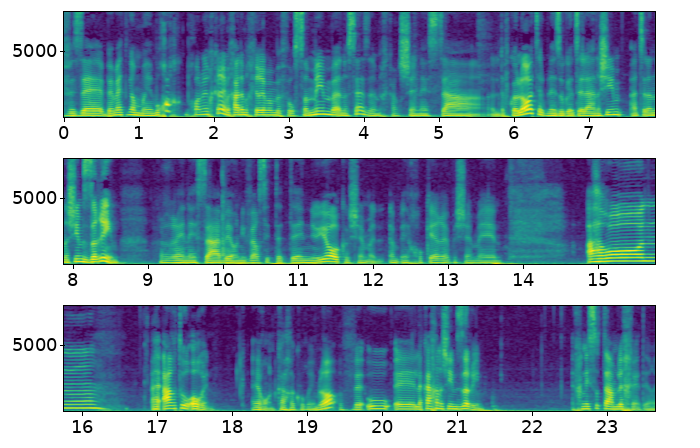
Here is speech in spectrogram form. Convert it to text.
וזה באמת גם אה, מוכח בכל מיני מחקרים. אחד המחקרים המפורסמים בנושא הזה, זה מחקר שנעשה דווקא לא אצל בני זוג, אצל האנשים, אצל אנשים זרים. נעשה באוניברסיטת אה, ניו יורק, השם, אה, חוקר בשם אה, אהרון, אה, ארתור אורן, אהרון, ככה קוראים לו, והוא לקח אנשים זרים, הכניס אותם לחדר,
